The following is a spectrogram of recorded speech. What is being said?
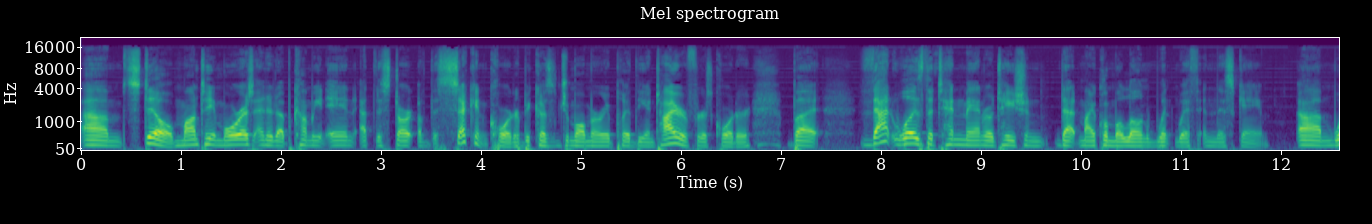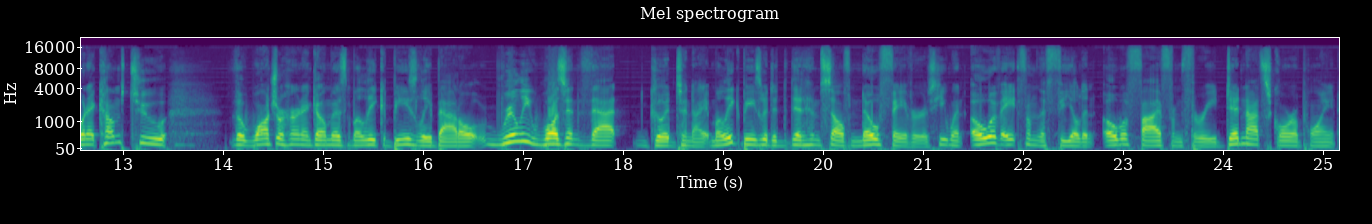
Um, still, Monte Morris ended up coming in at the start of the second quarter because Jamal Murray played the entire first quarter, but that was the 10 man rotation that Michael Malone went with in this game. Um, when it comes to the Juancho Hernangomez Malik Beasley battle really wasn't that good tonight. Malik Beasley did, did, himself no favors. He went 0 of 8 from the field and 0 of 5 from 3, did not score a point,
